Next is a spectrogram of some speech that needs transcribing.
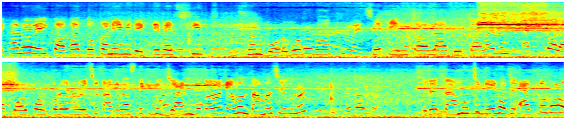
এখানেও এই কাকার দোকানে আমি দেখতে পাচ্ছি ভীষণ বড় বড় রথ রয়েছে, তিনতলা, দুতলা এবং একতলা। পরপর করে রয়েছে কাকার কাছ থেকে একটু জানব। কাকা, কেমন দাম আছে এগুলোর? এটার দাম হচ্ছে দেড় হাজার, এত বড়?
